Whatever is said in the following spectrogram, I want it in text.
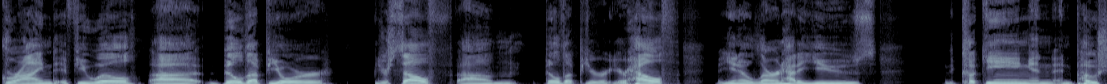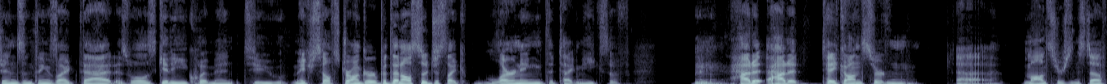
grind if you will, uh build up your yourself, um build up your your health, you know, learn how to use cooking and and potions and things like that as well as getting equipment to make yourself stronger, but then also just like learning the techniques of how to how to take on certain uh monsters and stuff.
